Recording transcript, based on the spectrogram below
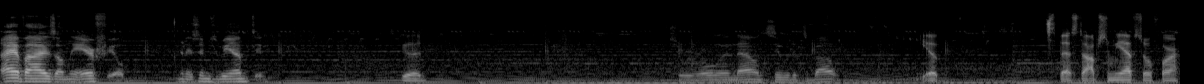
I have eyes on the airfield, and it seems to be empty. Good. Should we roll in now and see what it's about? Yep. It's the best option we have so far.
